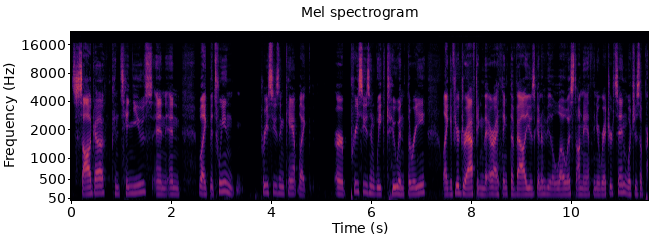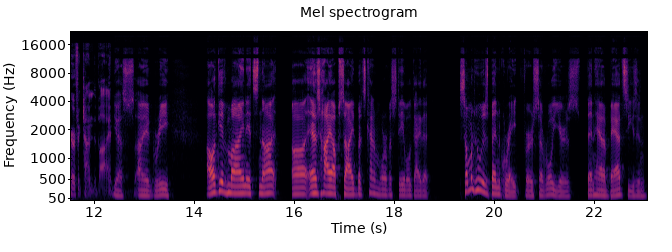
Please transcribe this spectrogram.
saga continues, and and like between preseason camp, like or preseason week two and three, like if you're drafting there, I think the value is going to be the lowest on Anthony Richardson, which is a perfect time to buy. Yes, I agree. I'll give mine. It's not uh, as high upside, but it's kind of more of a stable guy that someone who has been great for several years, then had a bad season.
